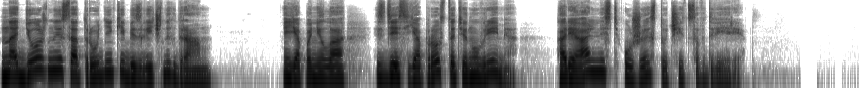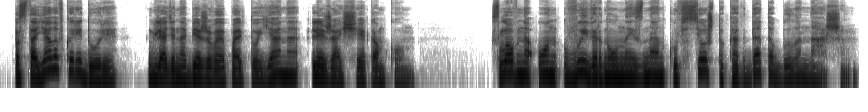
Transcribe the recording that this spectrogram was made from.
надежные сотрудники без личных драм. И я поняла, здесь я просто тяну время, а реальность уже стучится в двери. Постояла в коридоре, глядя на бежевое пальто Яна, лежащее комком. Словно он вывернул наизнанку все, что когда-то было нашим.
